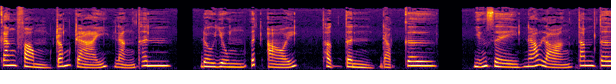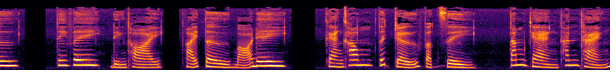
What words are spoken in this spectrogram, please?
Căn phòng trống trải lặng thinh, đồ dùng ít ỏi, thật tình độc cư, những gì náo loạn tâm tư, tivi, điện thoại, phải từ bỏ đi, càng không tích trữ vật gì, tâm càng thanh thản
